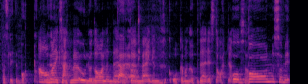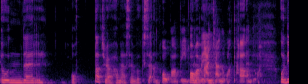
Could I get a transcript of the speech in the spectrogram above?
fast lite bortåt. Ja, hur? exakt. Med Ullådalen, där, Där, ja. den vägen åker man upp. Där är starten. Och så. barn som är under åtta tror jag har med sig en vuxen. Om man vill. Om man vill. Man kan åka Ja. ändå. Och det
